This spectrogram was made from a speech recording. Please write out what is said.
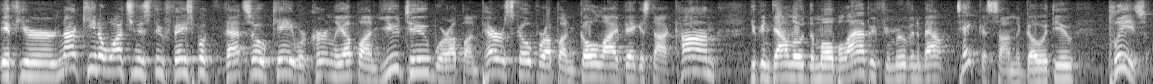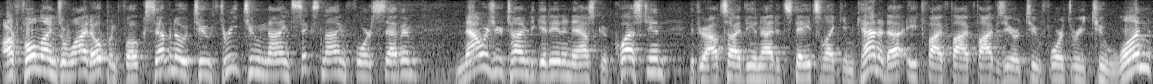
If you're not keen on watching this through Facebook, that's okay. We're currently up on YouTube. We're up on Periscope. We're up on GoLiveVegas.com. You can download the mobile app if you're moving about. Take us on the go with you. Please, our phone lines are wide open, folks. 702 329 6947. Now is your time to get in and ask a question. If you're outside the United States, like in Canada, 855 502 4321.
